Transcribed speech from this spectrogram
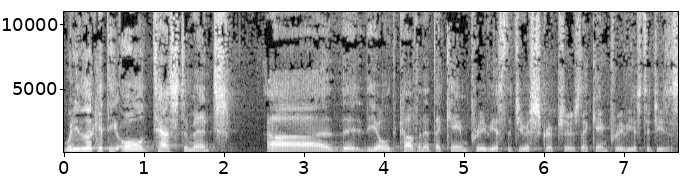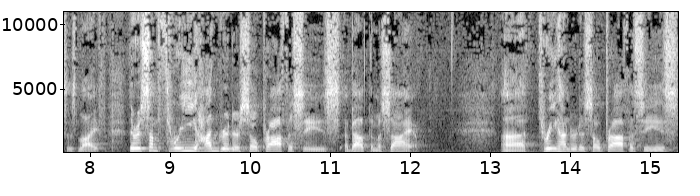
When you look at the Old Testament, uh, the, the Old Covenant that came previous, the Jewish scriptures that came previous to Jesus' life, there were some 300 or so prophecies about the Messiah. Uh, 300 or so prophecies.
